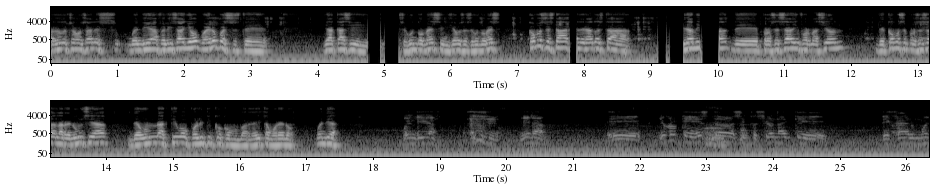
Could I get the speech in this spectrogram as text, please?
Arnoldo Chá González, buen día, feliz año. Bueno, pues este ya casi segundo mes, iniciamos el segundo mes. ¿Cómo se está generando esta dinámica de procesar información, de cómo se procesa la renuncia de un activo político como Margarita Moreno? Buen día. Buen día. Mira, eh, yo creo que esta situación hay que dejar muy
